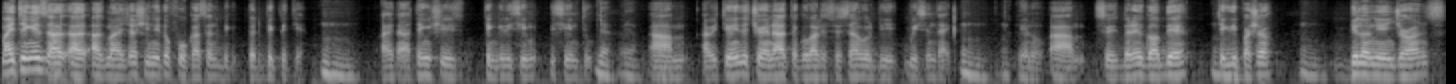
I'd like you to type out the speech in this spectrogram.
my thing is, as, as- as manager, she need to focus on the big, the big picture. Mhm. Right? I think she's thinking the same, the same too. Yeah, yeah. Um, and returning to Trinidad to go back to Switzerland will be wasting time. Mhm, You know, um, so it's better to go up there, take the pressure, Mhm. build on your endurance,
